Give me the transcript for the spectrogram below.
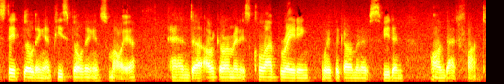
state building and peace building in Somalia, and uh, our government is collaborating with the government of Sweden on that front.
